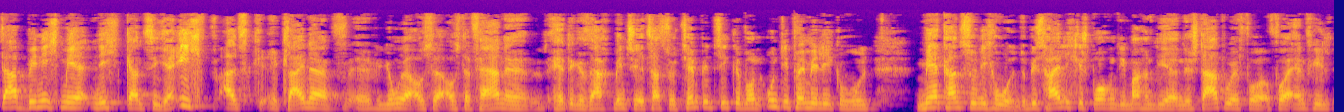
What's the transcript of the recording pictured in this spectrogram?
da bin ich mir nicht ganz sicher. Ich als kleiner äh, Junge aus der, aus der Ferne hätte gesagt, Mensch, jetzt hast du Champions League gewonnen und die Premier League geholt. Mehr kannst du nicht holen. Du bist heilig gesprochen, die machen dir eine Statue vor, vor Anfield.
